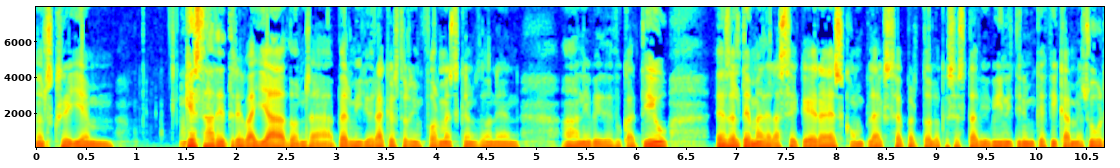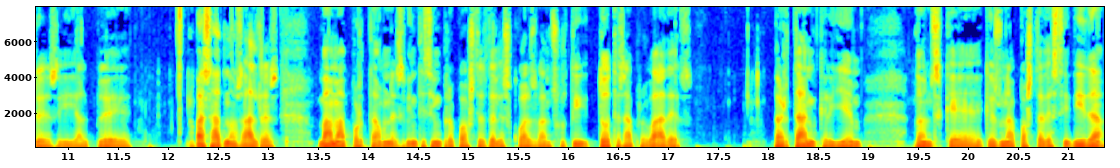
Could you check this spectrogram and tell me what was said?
doncs creiem que s'ha de treballar doncs, per millorar aquests informes que ens donen a nivell educatiu. És el tema de la sequera, és complex per tot el que s'està vivint i tenim que ficar mesures i al ple passat nosaltres vam aportar unes 25 propostes de les quals van sortir totes aprovades. Per tant, creiem doncs, que, que és una aposta decidida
